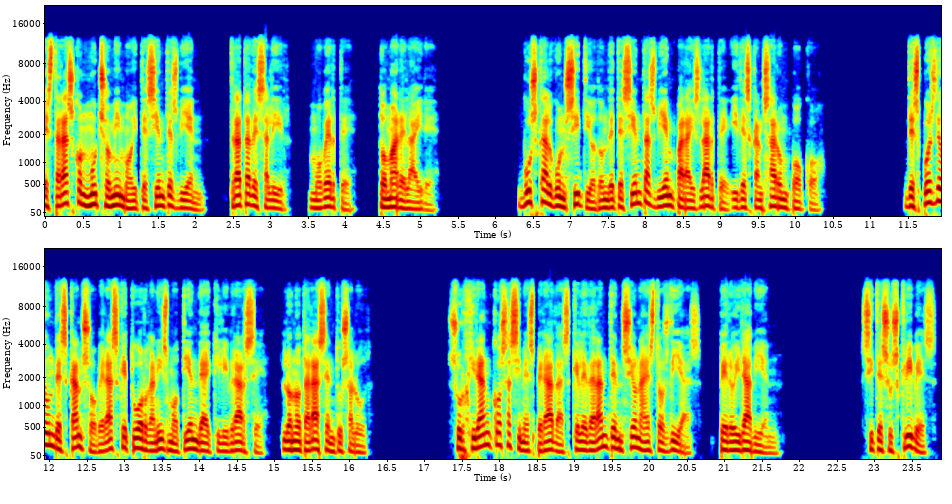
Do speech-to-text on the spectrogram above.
Estarás con mucho mimo y te sientes bien, trata de salir, moverte, tomar el aire. Busca algún sitio donde te sientas bien para aislarte y descansar un poco. Después de un descanso verás que tu organismo tiende a equilibrarse, lo notarás en tu salud. Surgirán cosas inesperadas que le darán tensión a estos días, pero irá bien. Si te suscribes,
